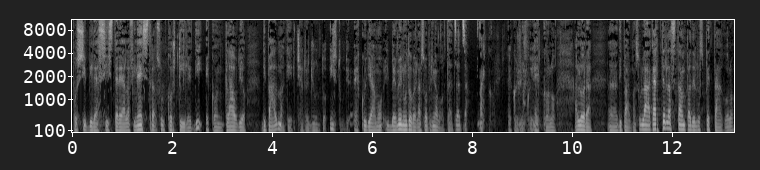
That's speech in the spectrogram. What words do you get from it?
possibile assistere alla finestra sul cortile di e con Claudio Di Palma che ci ha raggiunto in studio e a cui diamo il benvenuto per la sua prima volta. Zazà. Eccoci, eccoci qui. Eccolo. Allora, eh, Di Palma, sulla cartella stampa dello spettacolo,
